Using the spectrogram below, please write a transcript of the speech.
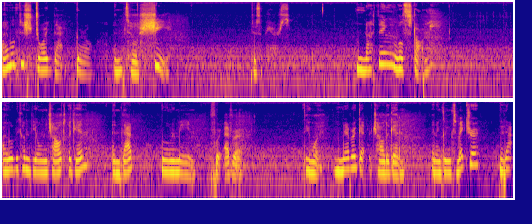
I will destroy that girl until she disappears. Nothing will stop me. I will become the only child again, and that will remain forever. They will never get a child again, and I'm going to make sure that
